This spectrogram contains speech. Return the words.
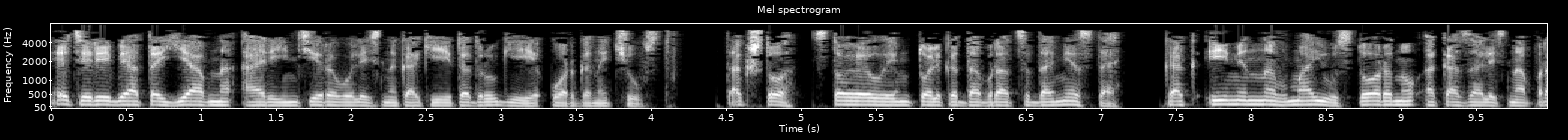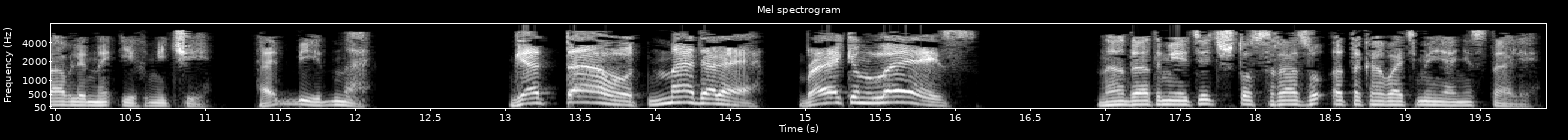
эти ребята явно ориентировались на какие-то другие органы чувств, так что стоило им только добраться до места, как именно в мою сторону оказались направлены их мечи. Обидно. «Get out, Мэддере! Breaking lace!» Надо отметить, что сразу атаковать меня не стали.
